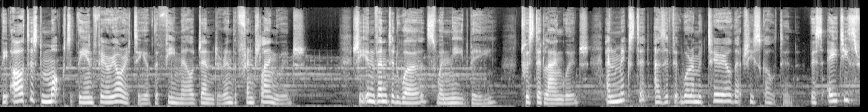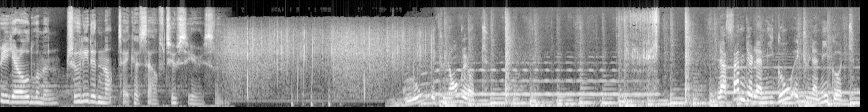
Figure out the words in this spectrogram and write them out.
the artist mocked the inferiority of the female gender in the French language. She invented words when need be, twisted language, and mixed it as if it were a material that she sculpted. This 83 year old woman truly did not take herself too seriously. est une anglotte. La femme de l'amigo est une amigote.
